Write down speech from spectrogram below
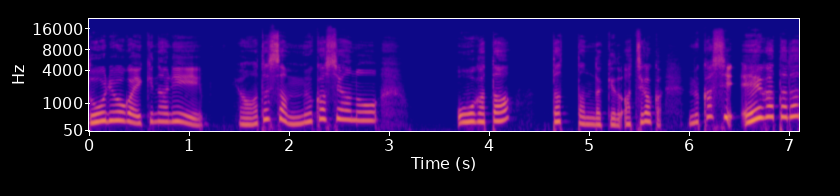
同僚がいきなり「いや私さ昔あの O 型だったんだけどあ違うか昔 A 型だっ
